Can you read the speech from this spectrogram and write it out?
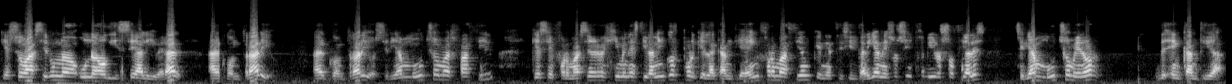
que eso va a ser una, odisea liberal. Al contrario, al contrario, sería mucho más fácil que se formasen regímenes tiránicos porque la cantidad de información que necesitarían esos ingenieros sociales sería mucho menor en cantidad.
